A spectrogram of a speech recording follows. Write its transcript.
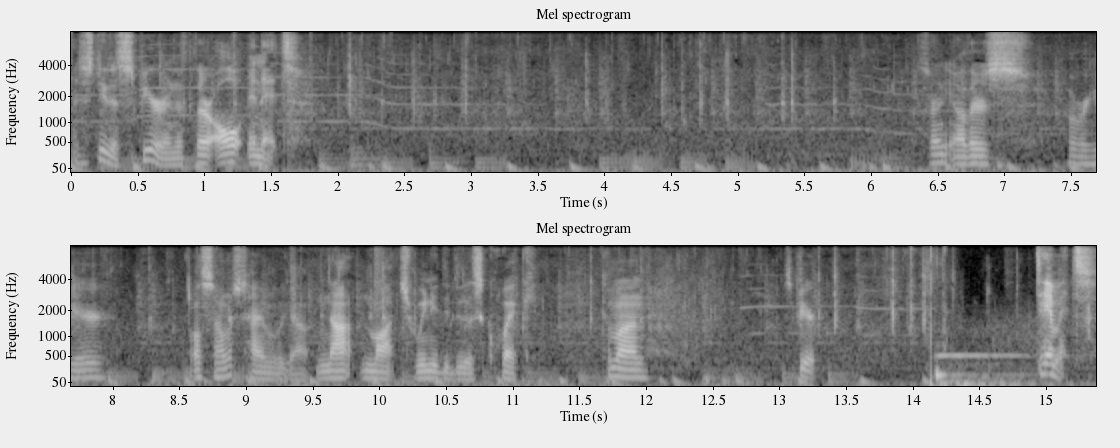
I just need a spear, and if they're all in it. Is there any others over here? Also, how much time have we got? Not much. We need to do this quick. Come on. Spear. Damn it.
